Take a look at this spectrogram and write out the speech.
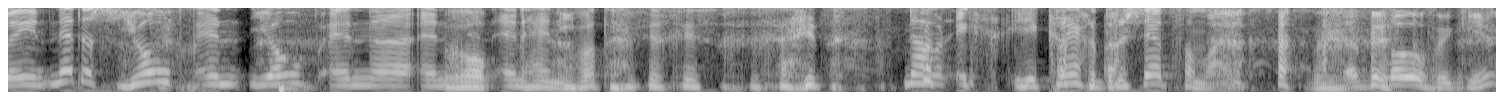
Twee, net als Joop en, Joop en, eh, en, Rob, en, en Henny. wat heb je gisteren gegeten? Nou, ik, je krijgt het recept van mij. Dat beloof ik je.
